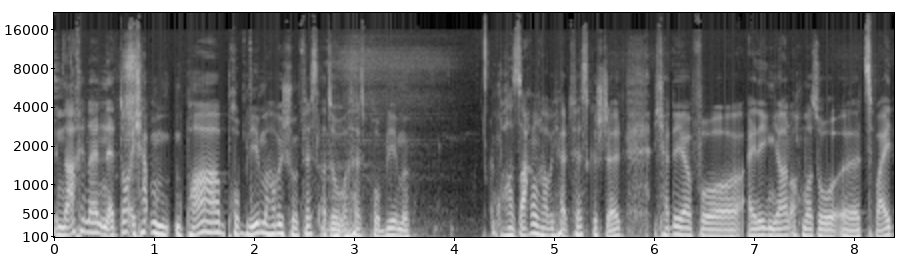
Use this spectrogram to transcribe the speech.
im Nachhinein, äh, doch, ich habe ein, ein, paar Probleme habe ich schon fest, also was heißt Probleme? Ein paar Sachen habe ich halt festgestellt. Ich hatte ja vor einigen Jahren auch mal so äh, zwei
